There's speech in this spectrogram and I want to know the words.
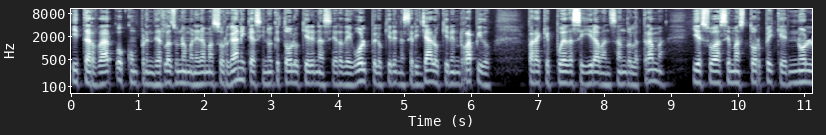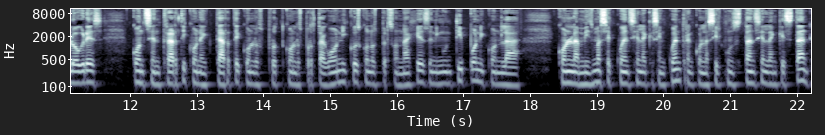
y tardar o comprenderlas de una manera más orgánica, sino que todo lo quieren hacer de golpe, lo quieren hacer ya, lo quieren rápido para que pueda seguir avanzando la trama y eso hace más torpe que no logres concentrarte y conectarte con los, con los protagónicos, con los personajes de ningún tipo, ni con la, con la misma secuencia en la que se encuentran, con la circunstancia en la que están.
